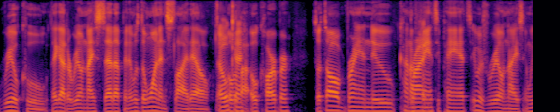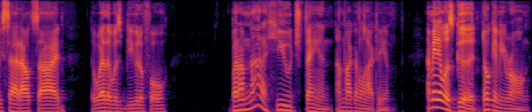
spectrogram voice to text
real cool. They got a real nice setup, and it was the one in Slidell over Okay. by Oak Harbor. So it's all brand new, kind of Right. fancy pants. It was real nice, and we sat outside. The weather was beautiful, but I'm not a huge fan. I'm not gonna lie to you. I mean, it was good. Don't get me wrong,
